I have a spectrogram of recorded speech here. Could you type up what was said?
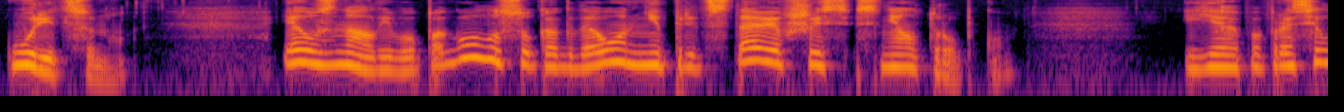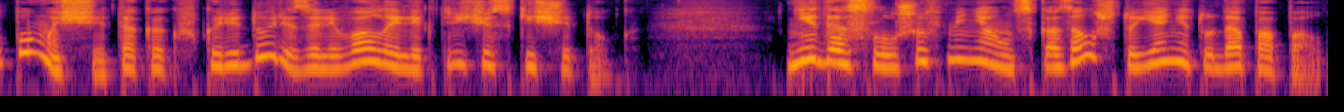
Курицыну. Я узнал его по голосу, когда он, не представившись, снял трубку. Я попросил помощи, так как в коридоре заливало электрический щиток. Не дослушав меня, он сказал, что я не туда попал.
